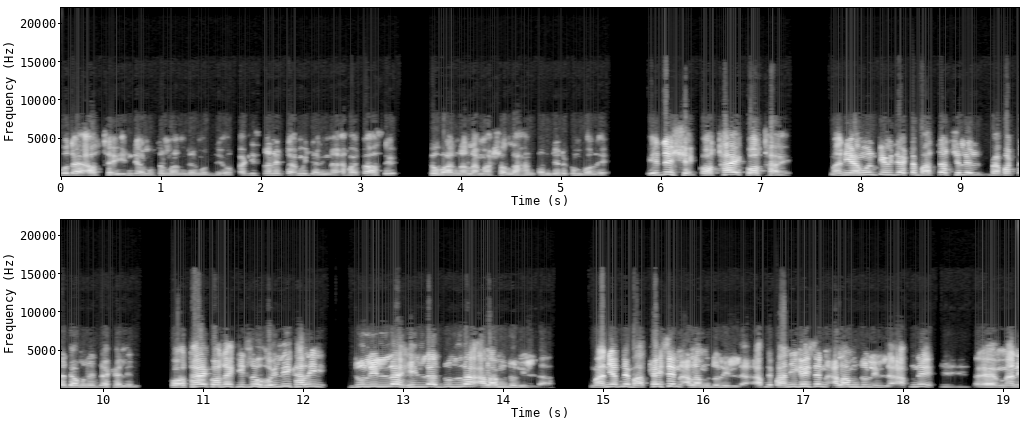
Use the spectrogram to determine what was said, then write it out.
বোধহয় আছে ইন্ডিয়ার মুসলমানদের মধ্যেও পাকিস্তানেরটা আমি জানি না হয়তো আছে। সুবহানাল্লাহ, মাশাআল্লাহ, হান-তান যেরকম বলে। এদেশে কথায়, কথায় মানে এমনকি ওই যে একটা বাচ্চা ছেলের ব্যাপারটা যেমন দেখালেন কথায়, কথায় কিছু হইলেই খালি দুলিল্লাহ, হিল্লাদুল্লাহ, আলহামদুলিল্লাহ। মানে আপনি ভাত খাইছেন আলহামদুলিল্লাহ। আপনি পানি খাইছেন আলহামদুলিল্লাহ। আপনি মানে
